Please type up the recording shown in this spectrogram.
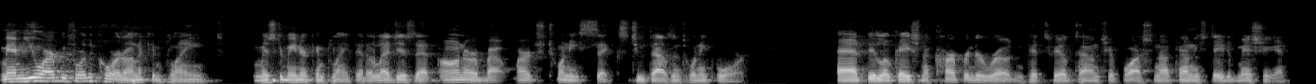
Ma'am, you are before the court on a complaint, misdemeanor complaint that alleges that on or about March 26, 2024, at the location of Carpenter Road in Pittsfield Township, Washtenaw County, State of Michigan,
